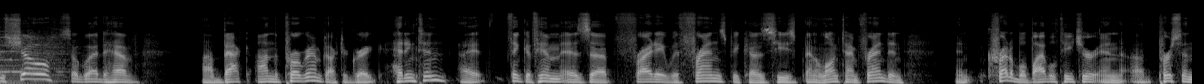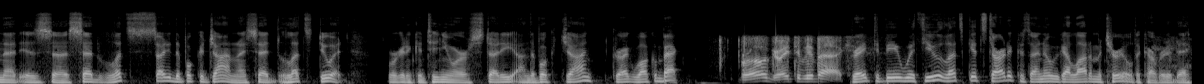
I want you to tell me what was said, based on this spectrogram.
To the show. So glad to have uh, back on the program Dr. Greg Headington. I think of him as uh, Friday with Friends because he's been a longtime friend and an incredible Bible teacher and a person that is uh, said, let's study the book of John. And I said, let's do it. So we're going to continue our study on the book of John. Greg, welcome back. Bro, great to be back. Great to be with you. Let's get started because I know we've got a lot of material to cover today.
